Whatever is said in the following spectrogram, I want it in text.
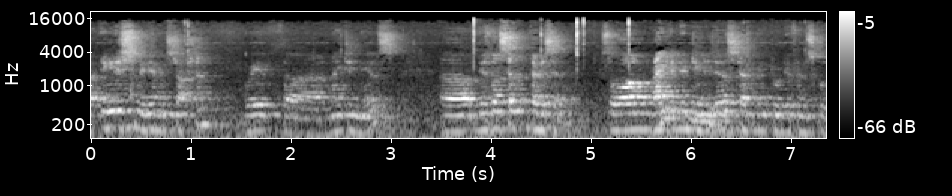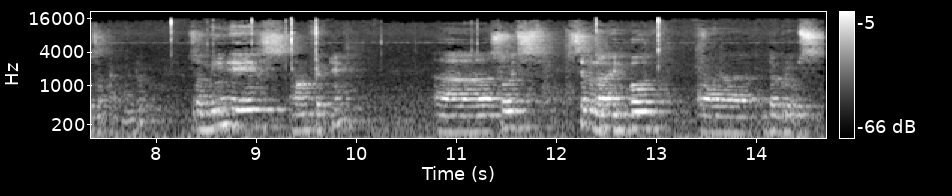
uh, English medium instruction with uh, 19 males. This was 737. So all 19 teenagers studying in two different schools of Kathmandu. So mean is around 15. Uh, so it's similar in both the groups.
